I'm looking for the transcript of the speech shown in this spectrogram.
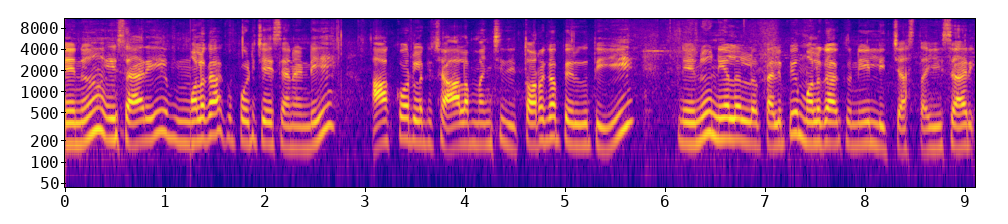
నేను ఈసారి మునగాకు పొడి చేశానండి. ఆకుకూరలకు చాలా మంచిది త్వరగా పెరుగుతాయి. నేను నీళ్ళల్లో కలిపి మునగాకు నీళ్ళు ఇచ్చేస్తా ఈసారి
